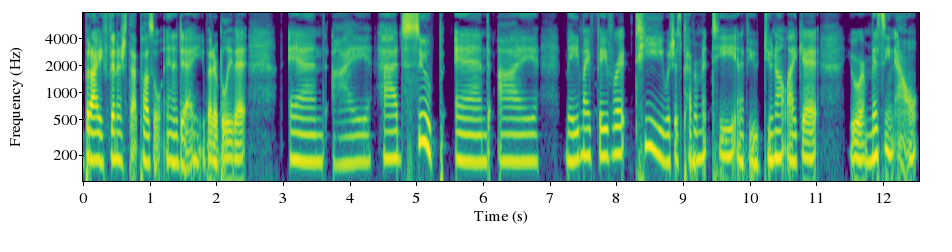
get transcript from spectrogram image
But I finished that puzzle in a day, you better believe it and I had soup and I made my favorite tea, which is peppermint tea. And if you do not like it, you are missing out.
